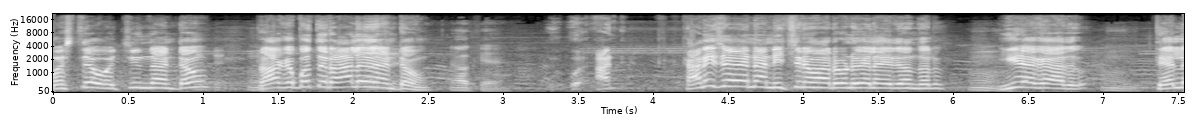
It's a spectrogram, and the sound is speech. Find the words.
వస్తే వచ్చిందంటాం రాకపోతే రాలేదంటాం. కనీసం నన్ను ఇచ్చినవా రెండు వేల ఐదు వందలు? ఈడ కాదు. తెల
